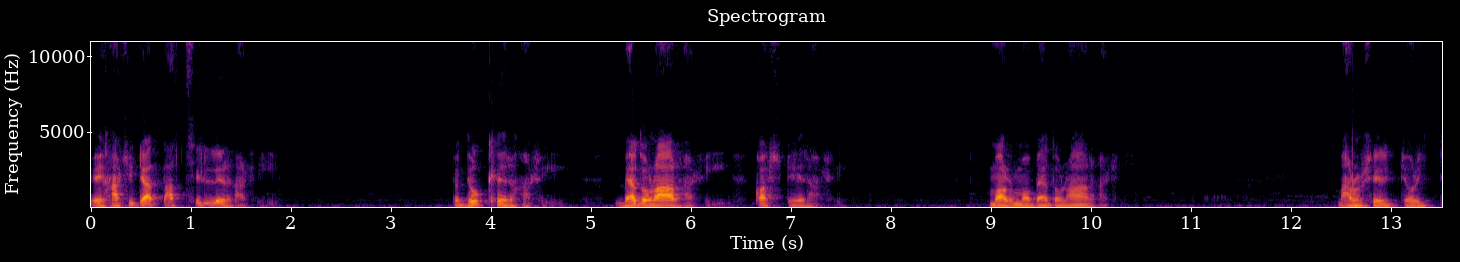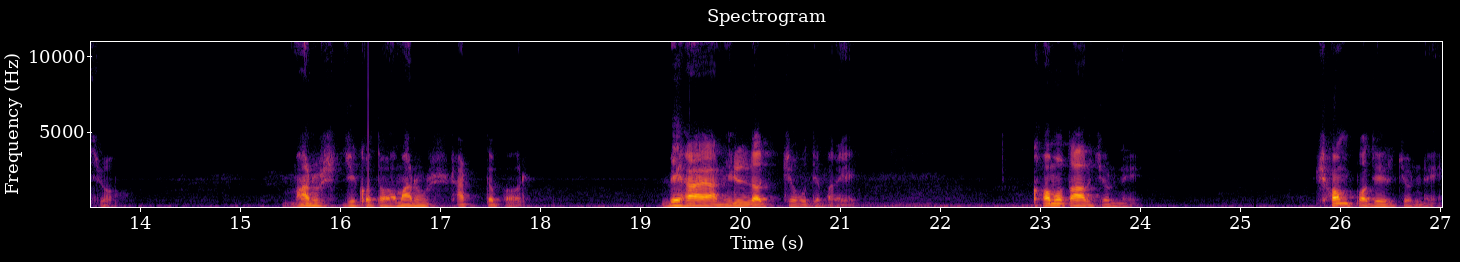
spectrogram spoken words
এই হাসিটা তাচ্ছিল্যের হাসি, দুঃখের হাসি, বেদনার হাসি, কষ্টের হাসি মর্ম বেদনার হাসি। মানুষের চরিত্র মানুষ যে কত অমানুষ স্বার্থপর, বেহায়া নির্লজ্জ হতে পারে। ক্ষমতার জন্যে, সম্পদের জন্যে,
